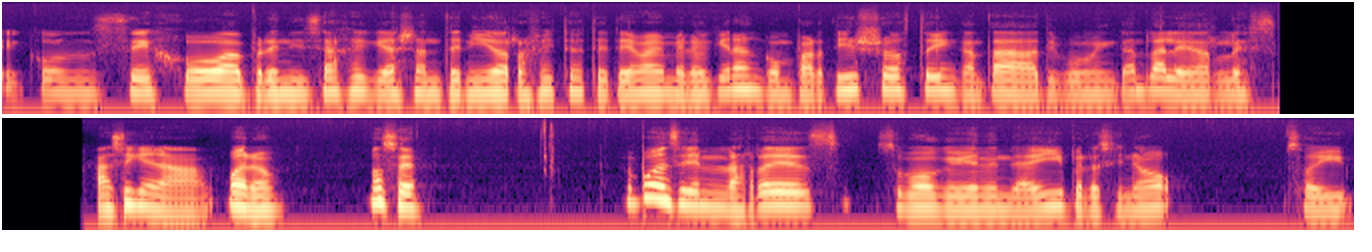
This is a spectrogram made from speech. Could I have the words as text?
eh, consejo, aprendizaje que hayan tenido respecto a este tema y me lo quieran compartir, yo estoy encantada, tipo, me encanta leerles. Así que nada, bueno, no sé, me pueden seguir en las redes, supongo que vienen de ahí, pero si no, soy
